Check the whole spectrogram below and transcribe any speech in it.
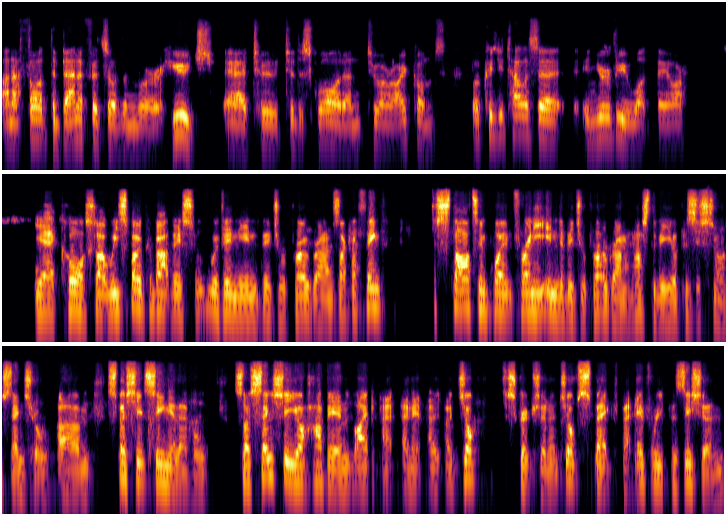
and I thought the benefits of them were huge uh, to to the squad and to our outcomes. But could you tell us, uh, in your view, what they are? Yeah, of course. Like we spoke about this within the individual programs. Like I think the starting point for any individual program has to be your positional essential, um, especially at senior level. So essentially, you're having like a, a, a, job description, a job spec for every position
